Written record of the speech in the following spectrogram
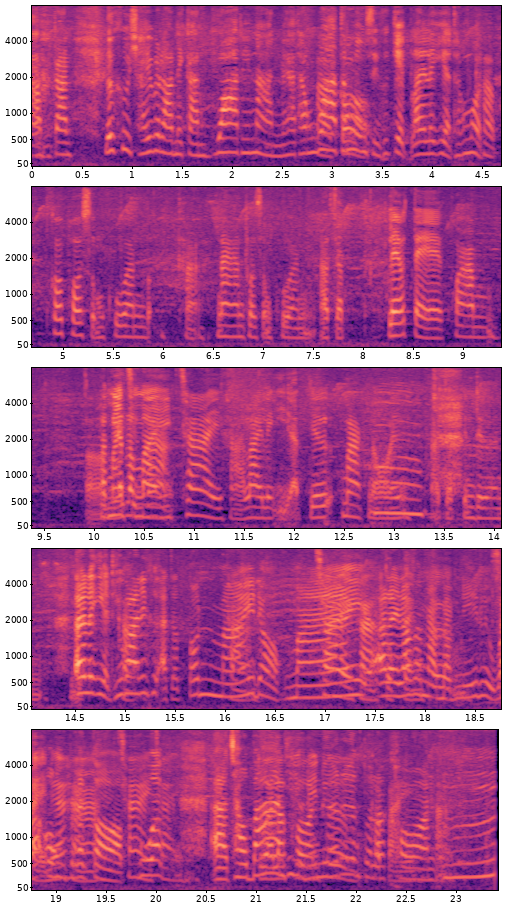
13 กันแล้วคือใช้เวลาในการวาดนี่นานไหมคะทั้งวาดค่ะทั้งก็ลงสีคือเก็บรายละเอียดทั้งหมด ครับก็พอสมควรค่ะ นานพอสมควรอาจจะแล้วแต่ความ เอ่อละเมียดหาถึงละไมว่าใช่ค่ะ รายละเอียดเยอะมากน้อยอืม อาจจะเป็นเดือน รายละเอียดที่ค่ะว่านี่คืออาจจะต้นไม้ค่ะดอกไม้ ใช่ค่ะอะไรตกแต่งลักษณะแบบนี้หรือว่าใส่องเนื้ค์อหาประกอบใช่พวกใช่ค่ะอ่าชาวบ้านตัวละที่อยู่ในเนื้อครเรื่องตัวละครเข้าไปค่ะ อืม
